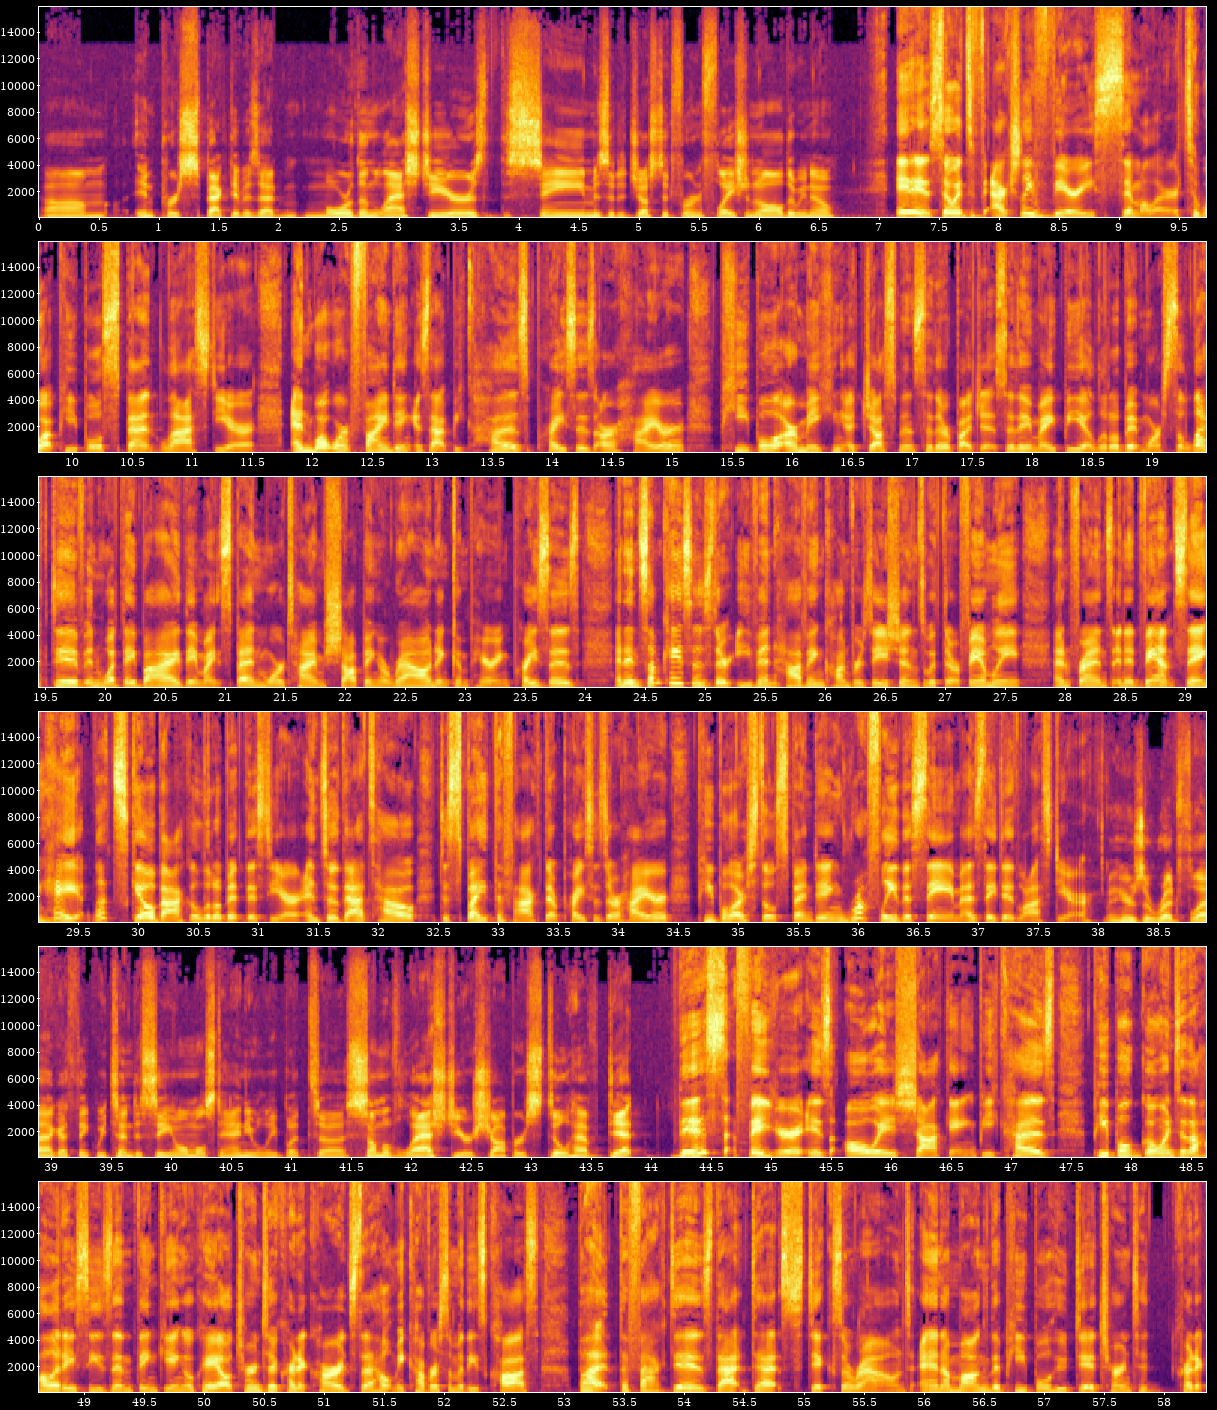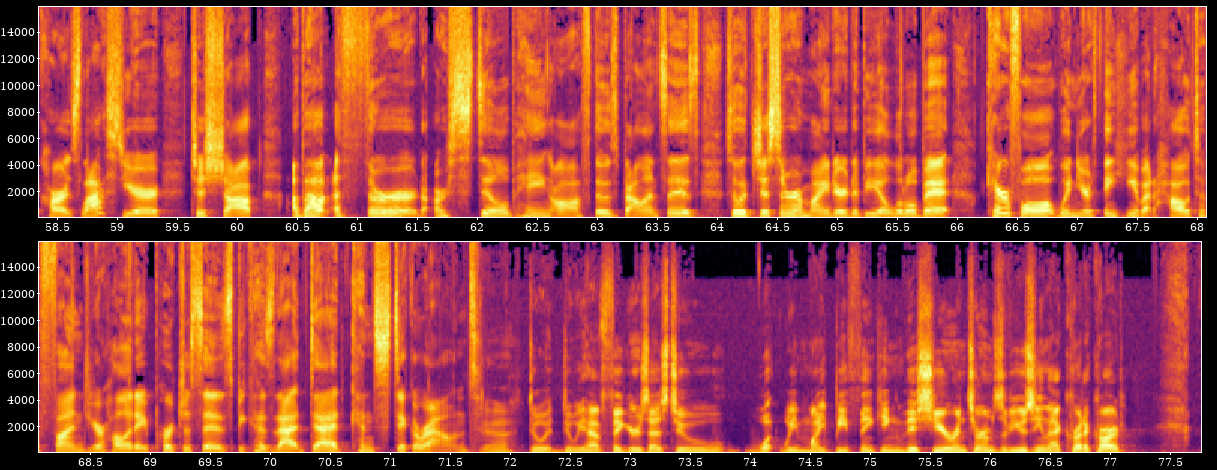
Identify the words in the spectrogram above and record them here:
Um, in perspective, is that more than last year? Is it the same? Is it adjusted for inflation at all? Do we know? It is. So it's actually very similar to what people spent last year. And what we're finding is that because prices are higher, people are making adjustments to their budget. So they might be a little bit more selective in what they buy. They might spend more time shopping around and comparing prices. And in some cases, they're even having conversations with their family and friends in advance saying, hey, let's scale back a little bit this year. And so that's how, despite the fact that prices are higher, people are still spending roughly the same as they did last year. And here's a red flag I think we tend to see almost annually, but uh, some of last year's shoppers still have debt this figure is always shocking because people go into the holiday season thinking, okay, I'll turn to credit cards to help me cover some of these costs. But the fact is that debt sticks around. And among the people who did turn to credit cards last year to shop, about a third are still paying off those balances. So it's just a reminder to be a little bit careful when you're thinking about how to fund your holiday purchases because that debt can stick around. Yeah. Do it do we have figures as to what we might be thinking this year in terms of using that credit card?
